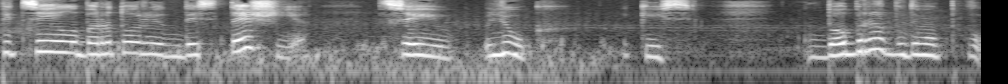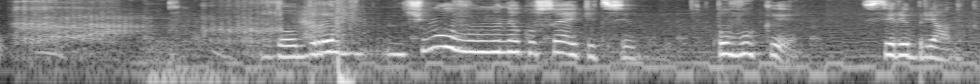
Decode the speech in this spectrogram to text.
під цією лабораторією десь теж є цей люк якийсь. Добре, будемо. Добре. Чому ви мене кусаєте ці павуки? Серебрянка.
